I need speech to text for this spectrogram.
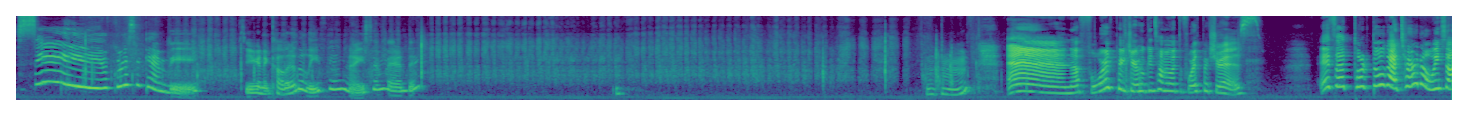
See, of course it can be. So you're going to color the leaf in nice and verde. Mm -hmm. And the fourth picture, who can tell me what the fourth picture is? It's a tortuga turtle. We saw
